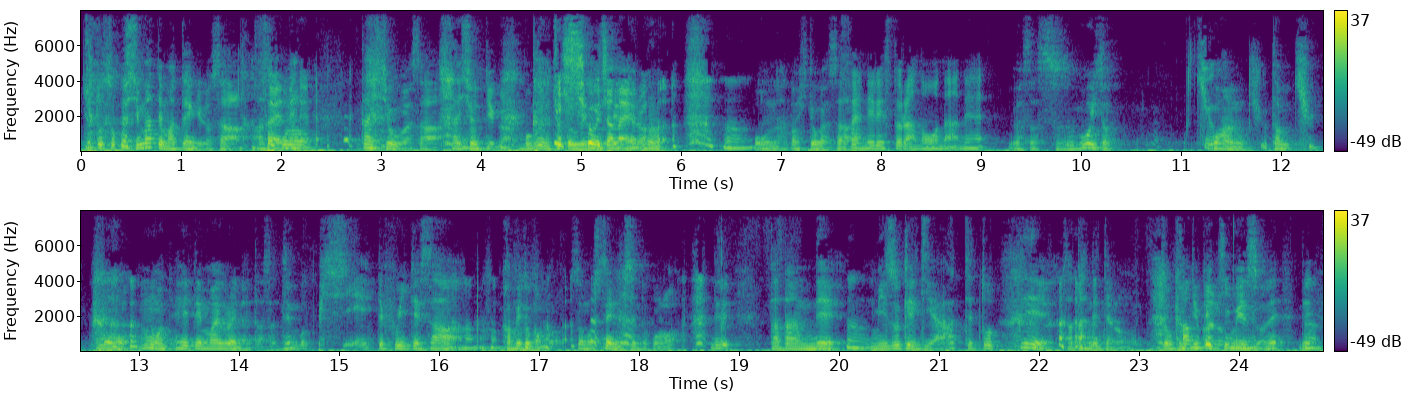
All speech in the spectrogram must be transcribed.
ちょっとそこ閉まってまったんやけどさ あそこの大将がさ大将っていうか僕にちょっと上の人じゃないやろ。うんうん、オーナーの人がさそうやねレストランのオーナーね。がさすごいさキュッご飯多分キュッもうもう閉店前ぐらいになったらさ 全部ピシーって拭いてさ 壁とかもそのステンレスのところ。で畳んでうん。水気ギャーって取って畳んでってあの雑巾っていうかウエストをね。でうん。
